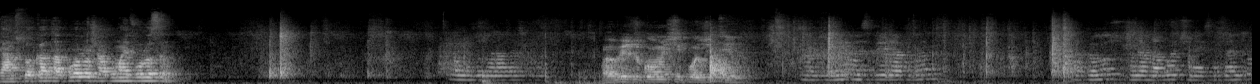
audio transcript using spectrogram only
I-am stocat acolo și acum mai folosim. domnul primar, aveți cuvânt. Avizul comisiei pozitiv. Mulțumim, înscriere la cuvânt. Dacă nu, supunem la vot cine este pentru.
